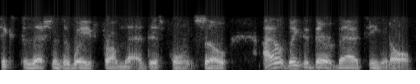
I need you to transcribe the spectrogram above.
six possessions away from that at this point. So I don't think that they're a bad team at all.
